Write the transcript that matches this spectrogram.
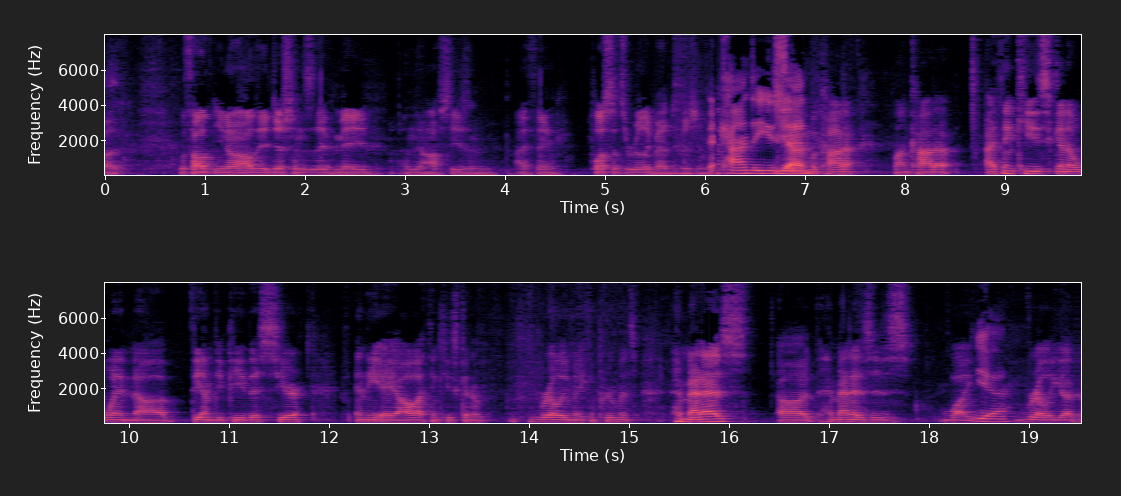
But with all you know, all the additions they've made in the off season, I think. Plus, it's a really bad division. Conda, you yeah, said. Makata, Moncada. I think he's gonna win uh, the MVP this year in the AL. I think he's gonna really make improvements. Jimenez, uh, Jimenez is like Yeah. really good,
